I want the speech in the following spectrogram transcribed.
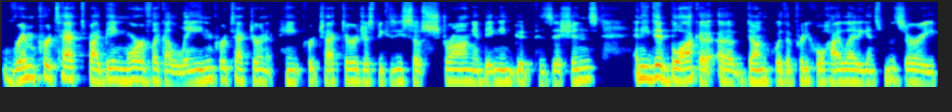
rim protect by being more of like a lane protector and a paint protector just because he's so strong and being in good positions. And he did block a, a, dunk with a pretty cool highlight against Missouri,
